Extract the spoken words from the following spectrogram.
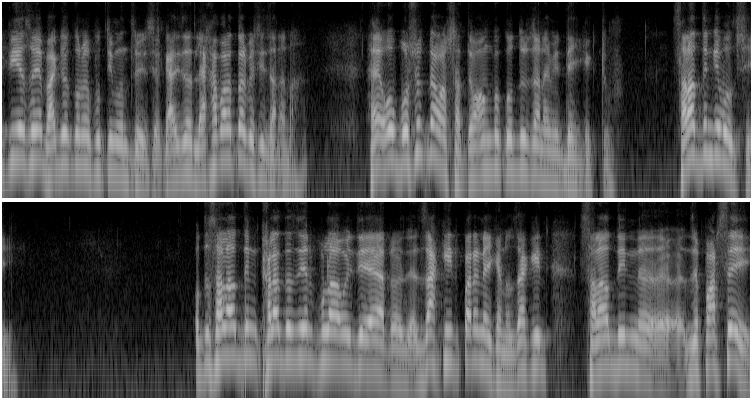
এপিএস হয়ে ভাগ্যক্রমে প্রতিমন্ত্রী হয়েছে। গাড়ি লেখাপড়া তো আর বেশি জানে না। হ্যাঁ ও বসুক না আমার সাথে অঙ্ক কদ্দুর জানে, আমি দেখি একটু। সালাউদ্দিনকে বলছি। ও তো সালাউদ্দিন, খালেদা জিয়ার পোলা, ওই যে আর জাকির পারে নাই কেন? জাকির সালাউদ্দিন যে পারছে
